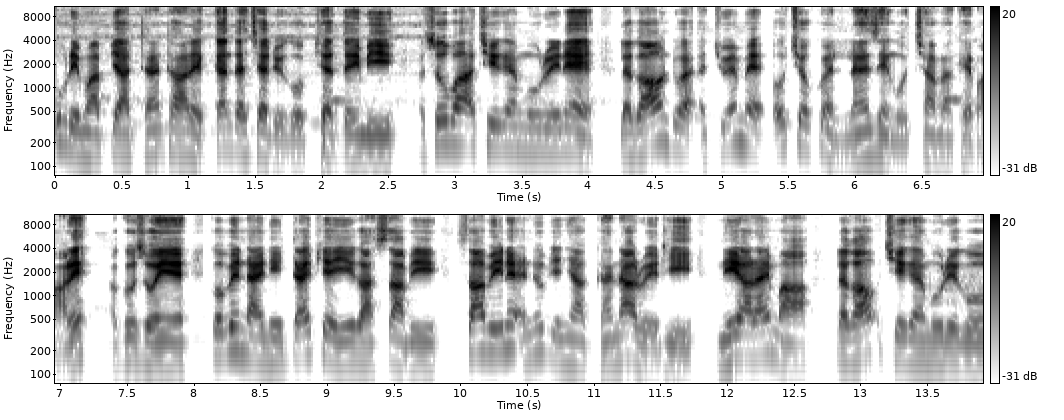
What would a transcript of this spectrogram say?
ဥပဒေမှာပြဋ္ဌာန်းထားတဲ့ကန့်သက်ချက်တွေကိုဖျက်သိမ်းပြီးအဆိုပါအခြေခံမူတွေနဲ့၎င်းအတွက်အကျွမ်းမဲ့အုပ်ချုပ်ခွင့်လမ်းစဉ်ကိုချမှတ်ခဲ့ပါတယ်။အခုဆိုရင် COVID-19 တိုက်ဖျက်ရေးကစပြီးစာပေနဲ့အမှုပညာကဏ္ဍတွေအထိနေရာတိုင်းမှာ၎င်းအခြေခံမူတွေကို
